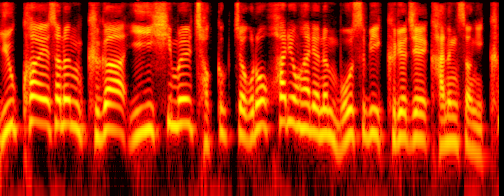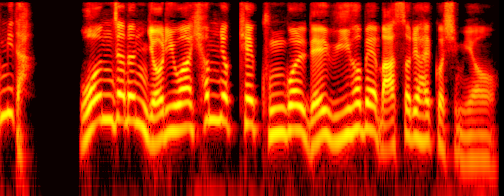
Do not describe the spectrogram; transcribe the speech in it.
6화에서는 그가 이 힘을 적극적으로 활용하려는 모습이 그려질 가능성이 큽니다. 원자는 열의와 협력해 궁궐 내 위협에 맞서려 할 것이며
